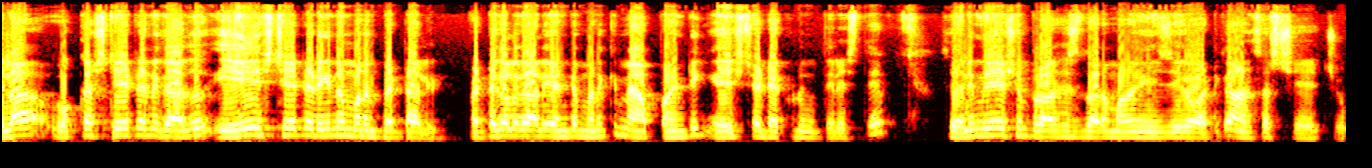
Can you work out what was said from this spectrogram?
ఇలా ఒక్క స్టేట్ అని కాదు ఏ స్టేట్ అడిగినా మనం పెట్టాలి. పెట్టగలగాలి అంటే మనకి మ్యాప్ పాయింటింగ్ ఏ స్టేట్ ఎక్కడ ఉందో తెలిస్తే సో ఎలిమినేషన్ ప్రాసెస్ ద్వారా మనం ఈజీగా వాటికి ఆన్సర్స్ చేయొచ్చు.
